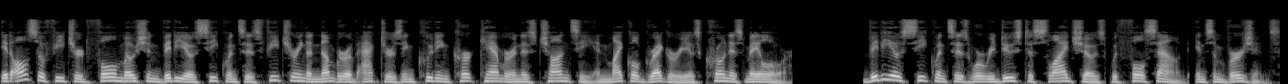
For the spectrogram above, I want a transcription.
It also featured full-motion video sequences featuring a number of actors including Kirk Cameron as Chauncey and Michael Gregory as Kronus Maelor. Video sequences were reduced to slideshows with full sound in some versions.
